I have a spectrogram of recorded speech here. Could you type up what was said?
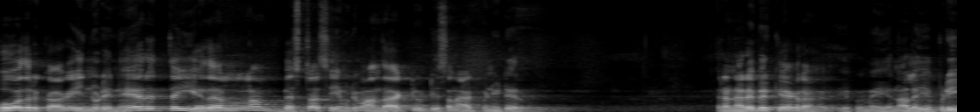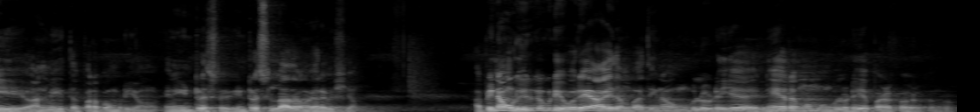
போவதற்காக என்னுடைய நேரத்தை எதெல்லாம் பெஸ்ட்டாக செய்ய முடியுமோ அந்த ஆக்டிவிட்டீஸ் எல்லாம் ஆட் பண்ணிகிட்டே இருக்கும். ஏன்னா நிறைய பேர் கேட்குறாங்க எப்பவுமே என்னால் எப்படி ஆன்மீகத்தை பரப்ப முடியும்? எனக்கு இன்ட்ரெஸ்ட் இருக்குது இன்ட்ரெஸ்ட் இல்லாதவங்க வேறு விஷயம். அப்படின்னா உங்களுக்கு இருக்கக்கூடிய ஒரே ஆயுதம் பார்த்திங்கன்னா உங்களுடைய நேரமும் உங்களுடைய பழக்க வழக்கங்களும்.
